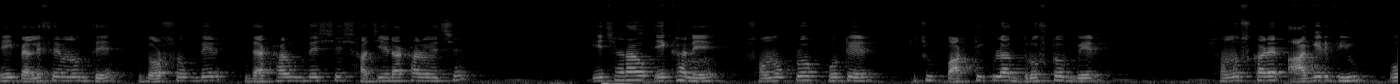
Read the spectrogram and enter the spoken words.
এই প্যালেসের মধ্যে দর্শকদের দেখার উদ্দেশ্যে সাজিয়ে রাখা রয়েছে। এছাড়াও এখানে সমগ্র ফোর্টের কিছু পার্টিকুলার দ্রষ্টব্যের সংস্কারের আগের ভিউ ও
